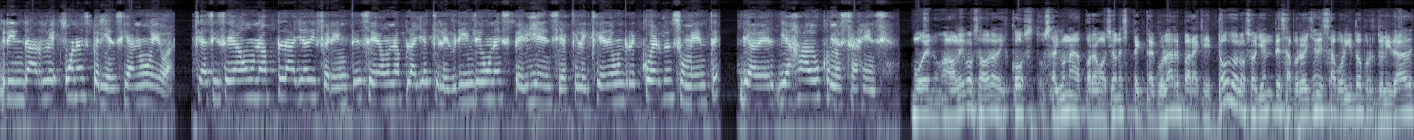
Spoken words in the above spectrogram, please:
brindarle una experiencia nueva. Que así sea una playa diferente, sea una playa que le brinde una experiencia, que le quede un recuerdo en su mente de haber viajado con nuestra agencia. Bueno, hablemos ahora de costos. Hay una promoción espectacular para que todos los oyentes aprovechen esa bonita oportunidad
